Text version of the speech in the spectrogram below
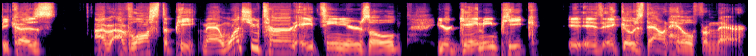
because I've, I've lost the peak, man. Once you turn 18 years old, your gaming peak it, it, it goes downhill from there.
